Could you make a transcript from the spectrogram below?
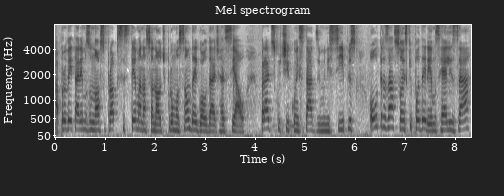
aproveitaremos o nosso próprio Sistema Nacional de Promoção da Igualdade Racial para discutir com estados e municípios outras ações que poderemos realizar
